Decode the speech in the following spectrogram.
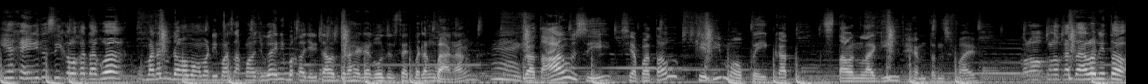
ya kayak gitu sih kalau kata gue kemarin udah ngomong sama Dimas Akmal juga ini bakal jadi tahun terakhirnya Golden State bareng-bareng Hmm, nggak tahu sih. Siapa tahu KD mau pay cut setahun lagi Hamptons 5. Kalau kalau kata lo nih toh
